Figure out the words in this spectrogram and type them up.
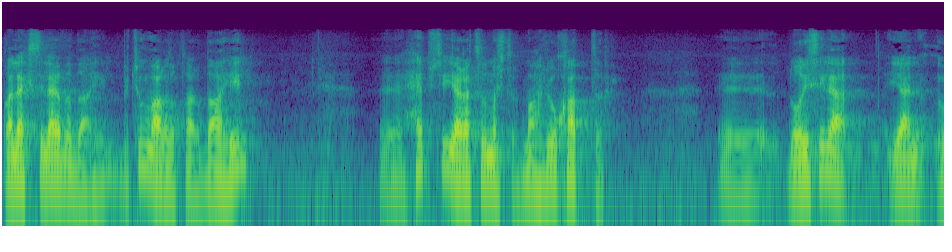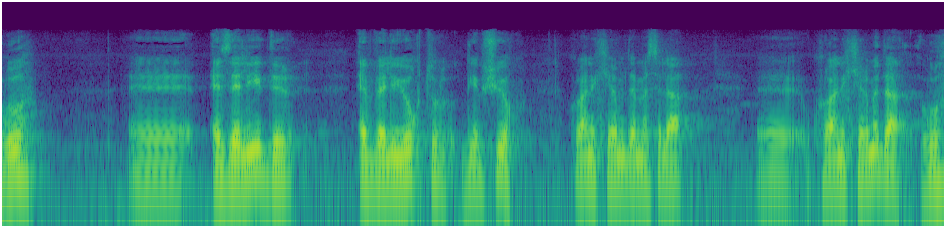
galaksiler de dahil, bütün varlıklar dahil e, hepsi yaratılmıştır, mahlukattır. E, dolayısıyla yani ruh e, ezelidir, evveli yoktur diye bir şey yok. Kur'an-ı Kerim'de mesela e, Kur'an-ı Kerim'e de ruh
